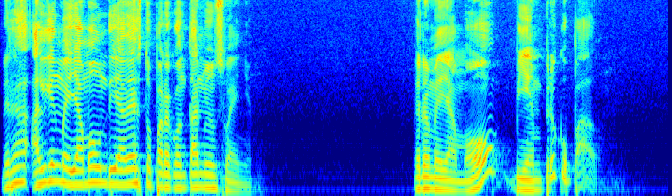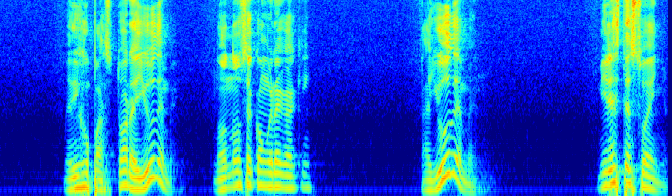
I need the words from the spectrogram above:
¿Verdad? Alguien me llamó un día de esto para contarme un sueño. Pero me llamó bien preocupado. Me dijo, pastor, ayúdeme. No, no se congrega aquí. Ayúdeme. Mire este sueño.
